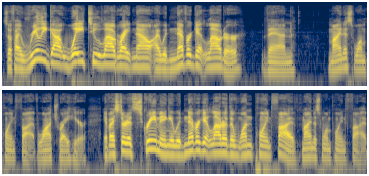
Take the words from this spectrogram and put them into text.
So if I really got way too loud right now, I would never get louder than minus 1.5. Watch right here. If I started screaming, it would never get louder than 1.5, minus 1.5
